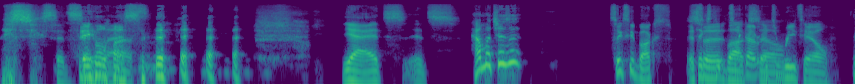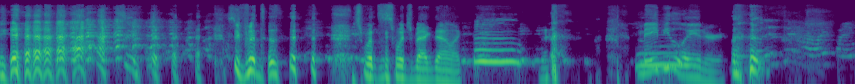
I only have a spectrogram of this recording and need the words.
less. she said Say say less. yeah, it's it's how much is it? 60 bucks it's 60 a, it's, like bucks, a- it's so- retail she put the she put the switch back down like maybe later What is it? How I find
